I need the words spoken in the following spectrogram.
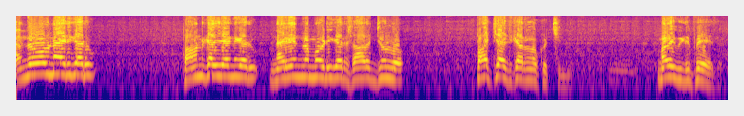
చంద్రబాబు నాయుడు గారు పవన్ కళ్యాణ్ గారు నరేంద్ర మోడీ గారి సారథ్యంలో పార్టీ అధికారంలోకి వచ్చింది. మళ్ళీ విడిపోయారు.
